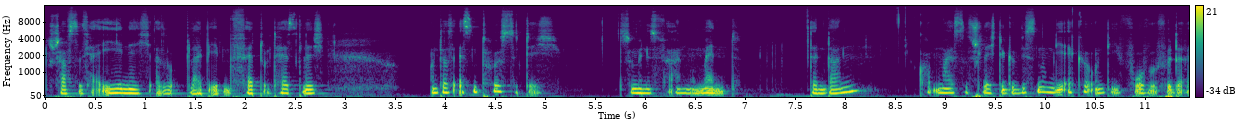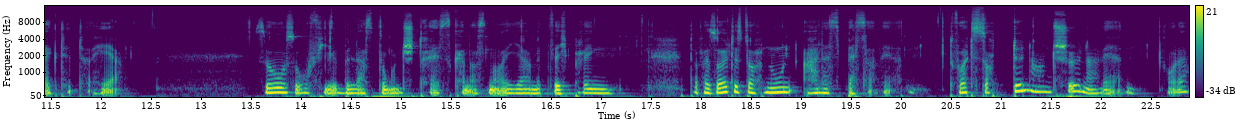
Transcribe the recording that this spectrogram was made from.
Du schaffst es ja eh nicht, also bleib eben fett und hässlich. Und das Essen tröstet dich. Zumindest für einen Moment. Denn dann kommt meist das schlechte Gewissen um die Ecke und die Vorwürfe direkt hinterher. So, so viel Belastung und Stress kann das neue Jahr mit sich bringen. Dabei sollte es doch nun alles besser werden. Du wolltest doch dünner und schöner werden, oder?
